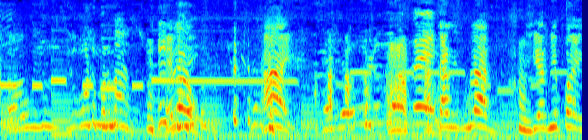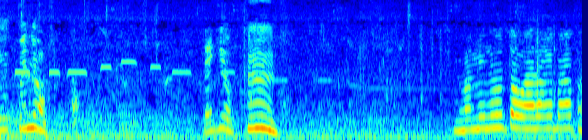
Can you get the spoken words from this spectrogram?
Oh, yung ulo mo naman. Hello. Hi. Hello, ulo mo. At Target Vlog. Share niyo po, ikot nyo. Thank you. Hmm. Lima minuto, wala kay papa.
